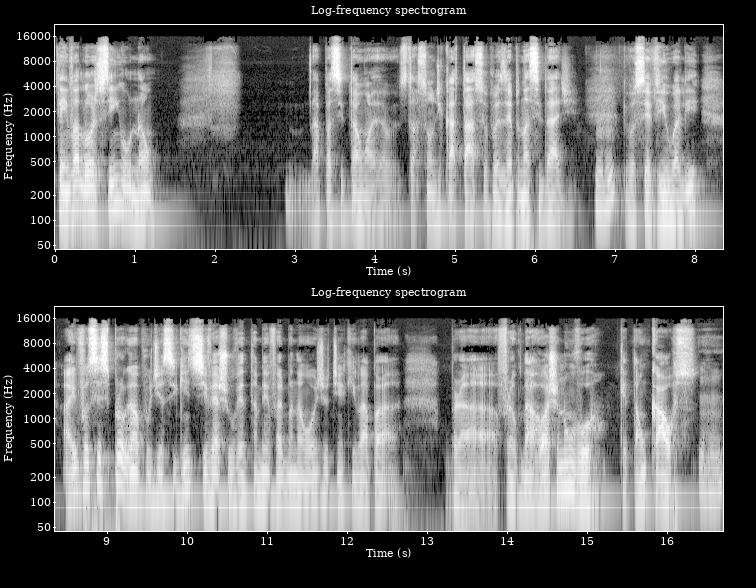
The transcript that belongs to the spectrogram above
tem valor sim ou não. Dá para citar uma situação de catástrofe, por exemplo, na cidade, uhum. que você viu ali. Aí você se programa para o dia seguinte, se estiver chovendo também, fala, mas não, hoje eu tinha que ir lá para Franco da Rocha, não vou, porque está um caos. Uhum.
